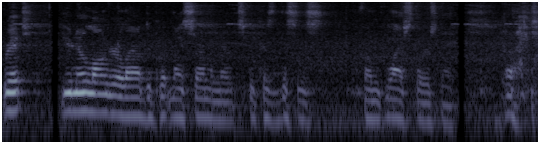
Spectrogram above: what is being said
Rich, you're no longer allowed to put my sermon notes because this is from last Thursday. All right.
